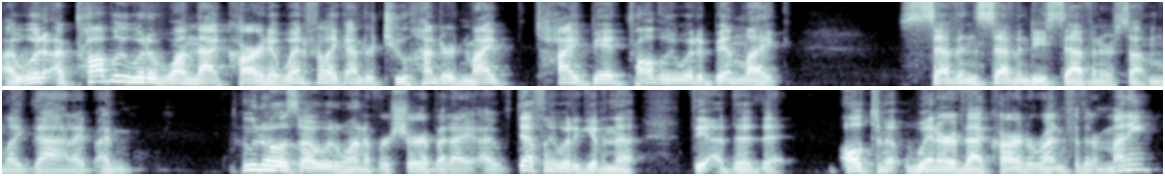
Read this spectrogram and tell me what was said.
I would I probably would have won that card. It went for like under 200. My high bid probably would have been like 777 or something like that. I, am who knows if I would have won it for sure, but I, I definitely would have given the, the uh, the the ultimate winner of that card a run for their money.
